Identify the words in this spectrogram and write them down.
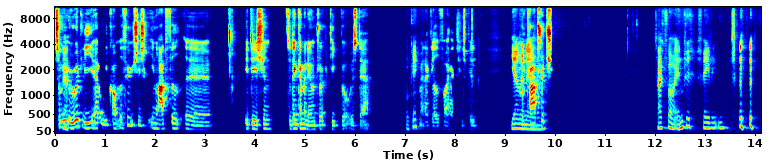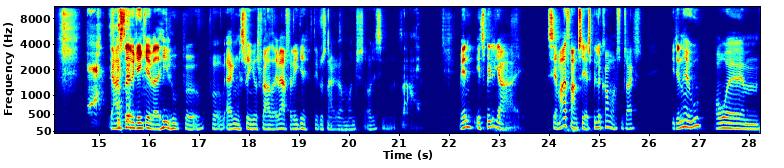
Som ja. i øvrigt lige er udkommet fysisk i en ret fed uh, edition. Så den kan man eventuelt kigge på, hvis det er. Okay. Man er glad for at have sin spil. Jamen, cartridge. Øh, tak for anbefalingen. ja. Jeg har stadigvæk ikke været helt hooked på, på hverken Stranger's Wrath, i hvert fald ikke det, du snakker om, Munch Odyssey. Altså. Nej. Men et spil, jeg ser meget frem til, at spillet kommer, som sagt, i den her uge. Og øh,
